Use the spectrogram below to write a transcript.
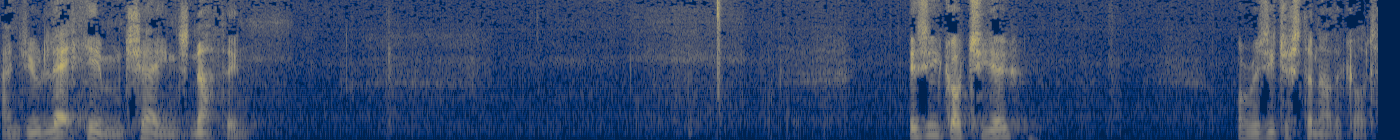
And you let him change nothing. Is he God to you? Or is he just another God?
